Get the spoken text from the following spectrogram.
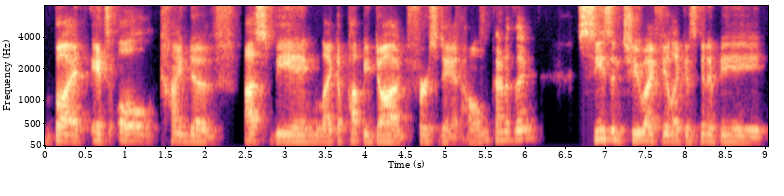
but it's all kind of us being like a puppy dog first day at home kind of thing. Season two, I feel like, is going to be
